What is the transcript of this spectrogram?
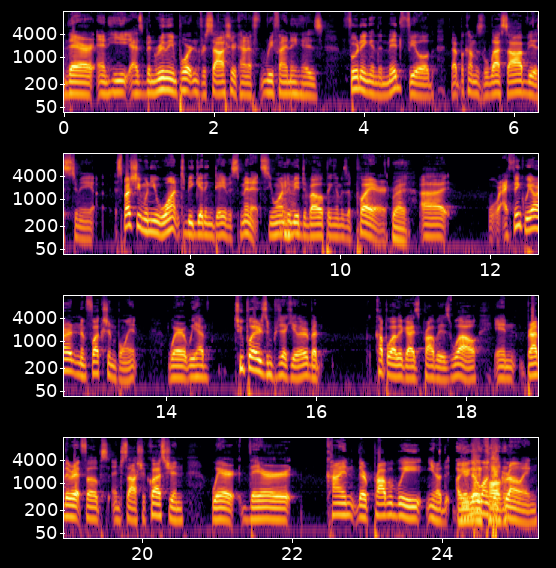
there, and he has been really important for Sacha, kind of refining his footing in the midfield. That becomes less obvious to me, especially when you want to be getting Davis minutes. You want to be Mhm. developing him as a player Right. uh, I think we are at an inflection point where we have two players in particular, but a couple other guys probably as well, in Bradley Wright Phillips and Sacha Kljestan, where they're kind, they're probably, you know, they're you no longer growing,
